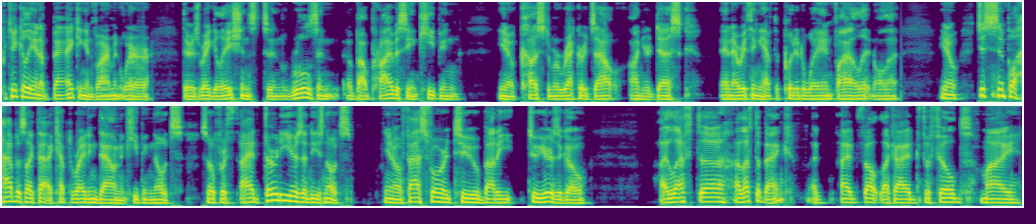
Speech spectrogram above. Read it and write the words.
particularly in a banking environment where there's regulations and rules and about privacy and keeping, you know, customer records out on your desk and everything. You have to put it away and file it and all that you know, just simple habits like that. I kept writing down and keeping notes. So for I had 30 years in these notes. You know, fast forward to about a, two years ago, I left. Uh, I left the bank. I I felt like I had fulfilled my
